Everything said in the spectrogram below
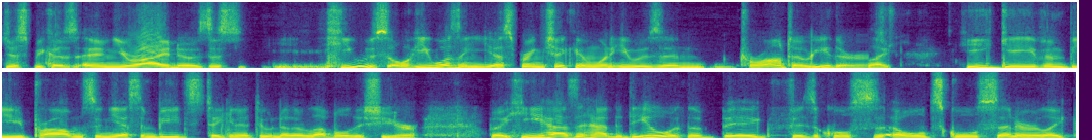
just because and Uriah knows this, he was. Oh, he wasn't a spring chicken when he was in Toronto either. Like he gave Embiid problems, and yes, Embiid's taking it to another level this year, but he hasn't had to deal with a big physical old school center like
